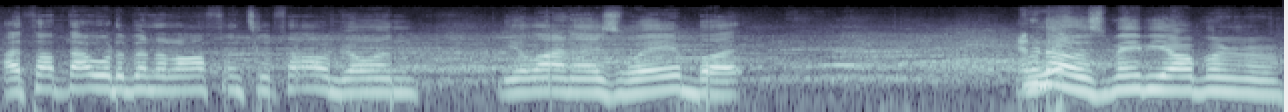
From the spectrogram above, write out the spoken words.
I thought that would have been an offensive foul going the Illini's way, but And who knows? Maybe Auburn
